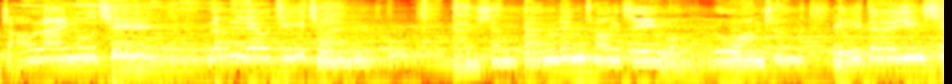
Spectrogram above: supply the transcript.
朝来暮去，轮流替转，单身单人床，寂寞如往常。你的影像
